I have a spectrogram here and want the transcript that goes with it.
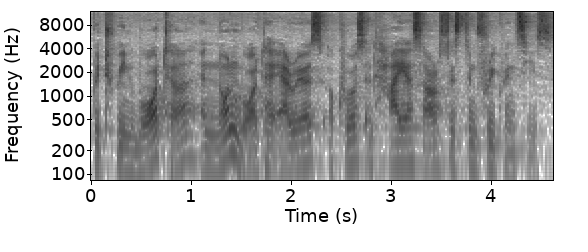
between water and non-water areas occurs at higher SAR system frequencies.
